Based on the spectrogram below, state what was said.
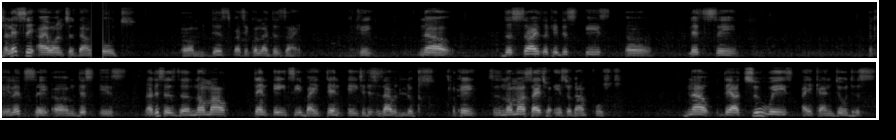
Now let's say I want to download um, this particular design. Okay. Now the size. Okay, this is uh, let's say. Okay, let's say um this is now this is the normal 1080 by 1080. This is how it looks. Okay, so the normal size for Instagram post. Now, there are two ways I can do this,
